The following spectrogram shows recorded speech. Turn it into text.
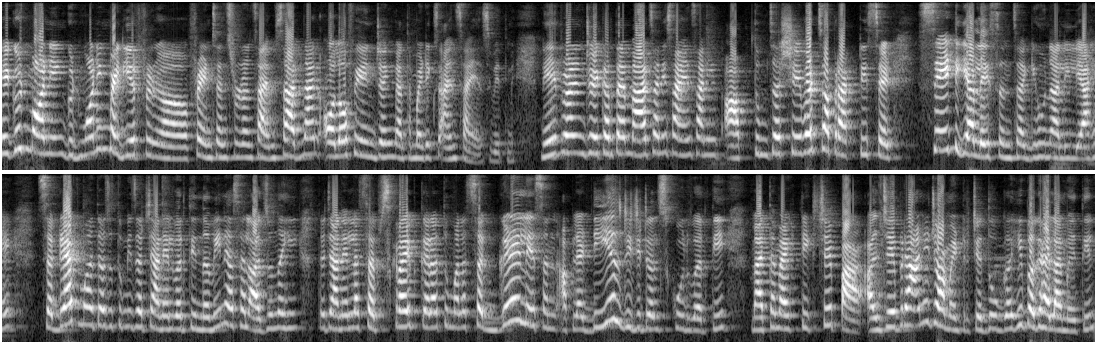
Hey, good morning. Good morning, my dear fr- uh, friends and students. I am Sadhna and all of you enjoying mathematics and science with me. नेहमीप्रमाणे एन्जॉय करताय मॅथ्स आणि सायन्स आणि आप तुमचा शेवटचा प्रॅक्टिस सेट सेट या लेसनचा घेऊन आलेली आहे सगळ्यात महत्त्वाचं तुम्ही जर चॅनेलवरती नवीन असाल अजूनही तर चॅनेलला सबस्क्राईब करा. तुम्हाला सगळे लेसन आपल्या डी एस डिजिटल स्कूलवरती मॅथमॅटिक्सचे पा अल्जेब्रा आणि जॉमेट्रीचे दोघंही बघायला मिळतील.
